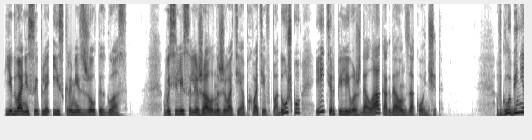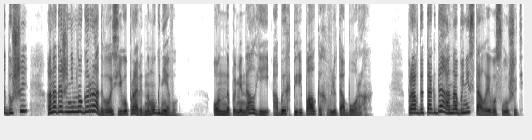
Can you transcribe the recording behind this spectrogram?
едва не сыпля искрами из желтых глаз. Василиса лежала на животе, обхватив подушку, и терпеливо ждала, когда он закончит. В глубине души она даже немного радовалась его праведному гневу. Он напоминал ей об их перепалках в лютоборах. Правда, тогда она бы не стала его слушать,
